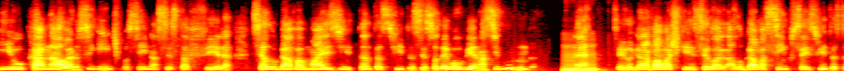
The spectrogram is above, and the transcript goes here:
E o canal era o seguinte: você ia na sexta-feira, se alugava mais de tantas fitas, você só devolvia na segunda Uhum. né? Você gravava, acho que você alugava cinco, seis fitas.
